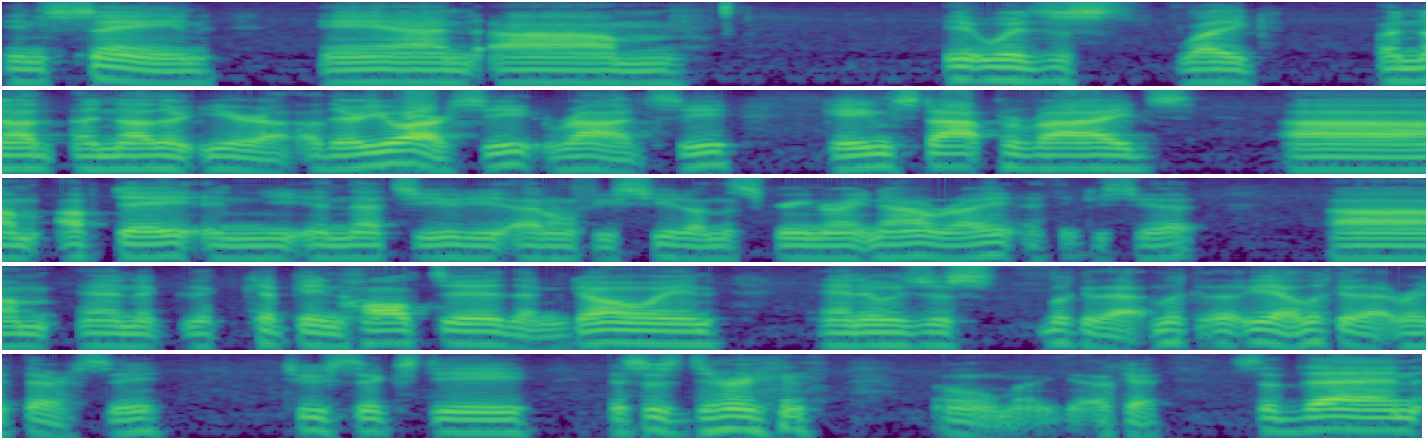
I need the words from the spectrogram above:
insane, and um, it was just like another another era. Oh, there you are. See, Rod. See, GameStop provides um, update, and and that's you. I don't know if you see it on the screen right now, right? I think you see it. Um, and it, it, kept getting halted, then going, and it was just look at that. Look yeah, look at that right there. See, 260. This is during. Oh my god. Okay, so then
